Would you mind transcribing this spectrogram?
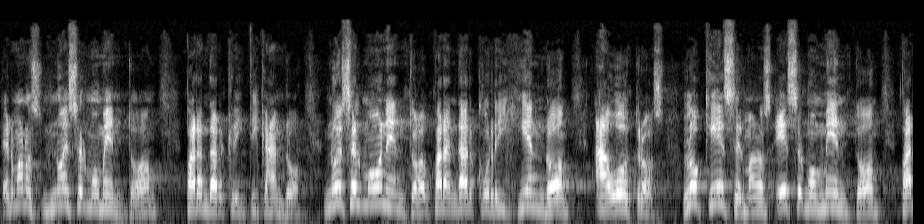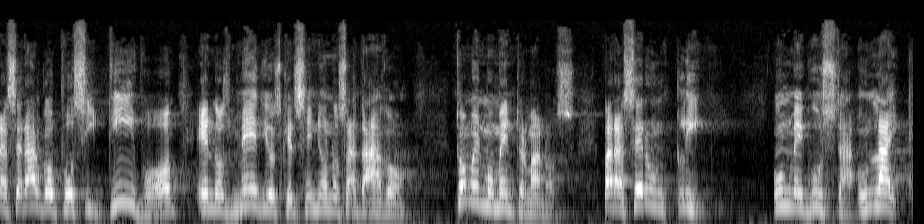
Hermanos, no es el momento para andar criticando. No es el momento para andar corrigiendo a otros. Lo que es, hermanos, es el momento para hacer algo positivo en los medios que el Señor nos ha dado. Toma un momento, hermanos, para hacer un clic, un me gusta, un like.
